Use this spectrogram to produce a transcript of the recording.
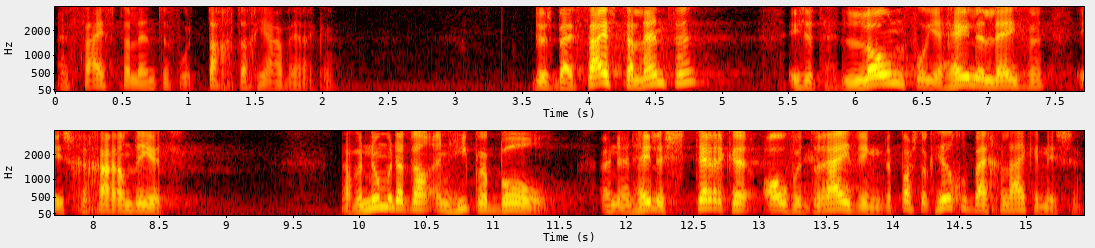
en vijf talenten voor 80 jaar werken. Dus bij vijf talenten is het loon voor je hele leven is gegarandeerd. Nou, we noemen dat wel een hyperbool, een, een hele sterke overdrijving. Dat past ook heel goed bij gelijkenissen.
